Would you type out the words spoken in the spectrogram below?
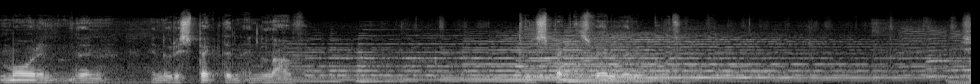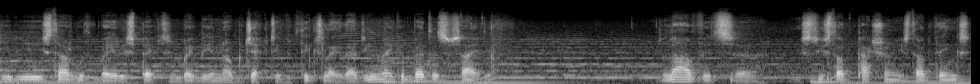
more in, than in respect than in love. To respect is very, very important. See, if you start with by respecting, by being objective, things like that, you make a better society. Love, it's, uh, you start passion, you start things,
